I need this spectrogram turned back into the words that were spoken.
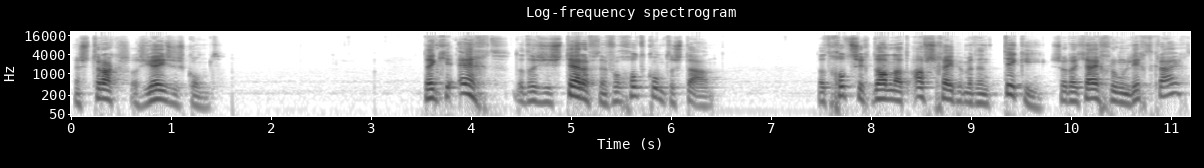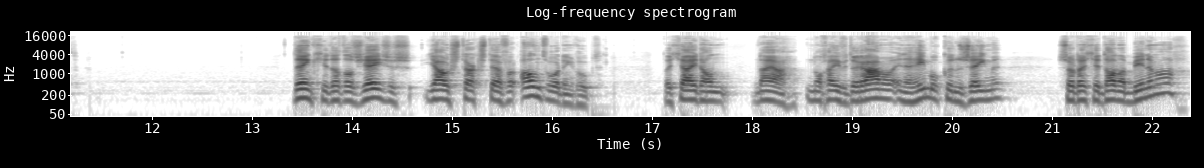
En straks, als Jezus komt. Denk je echt dat als je sterft en voor God komt te staan, dat God zich dan laat afschepen met een tikkie, zodat jij groen licht krijgt? Denk je dat als Jezus jou straks ter verantwoording roept, dat jij dan, nou ja, nog even de ramen in de hemel kunt zemen, zodat je dan naar binnen mag?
